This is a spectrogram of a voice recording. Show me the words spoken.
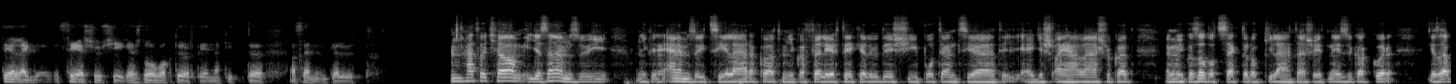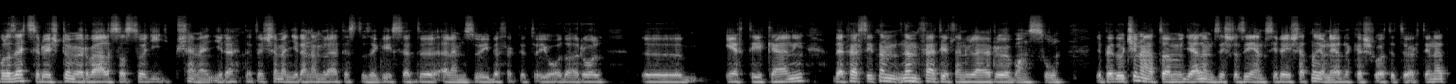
tényleg szélsőséges dolgok történnek itt a szemünk előtt? Hát, hogyha így az elemzői, mondjuk elemzői célárakat, mondjuk a felértékelődési potenciált, egyes ajánlásokat, meg mondjuk az adott szektorok kilátásait nézzük, akkor igazából az egyszerű és tömör válasz az, hogy így semennyire, tehát hogy semennyire nem lehet ezt az egészet elemzői, befektetői oldalról értékelni, de persze itt nem, nem feltétlenül erről van szó. Ugye például csináltam ugye elemzést az EMC-re, és hát nagyon érdekes volt a történet.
